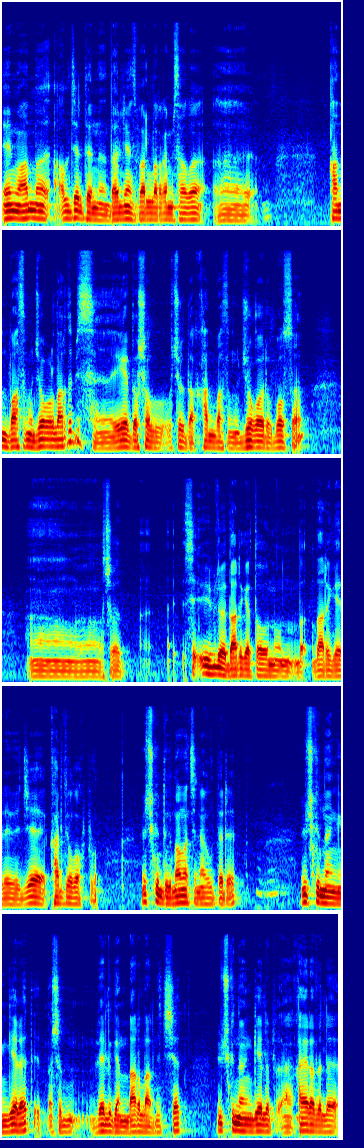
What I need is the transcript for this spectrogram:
эми аны ал жерден давлениясы барларга мисалы кан басымы жогоруларды биз эгерде ошол учурда кан басымы жогору болсо ошо үй бүлө дарыгер тобунун дарыгериби же кардиологбу үч күндүк назначение кылып берет үч күндөн кийин келет ошо берилген дарыларды ичишет үч күндөн кийин келип кайра деле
